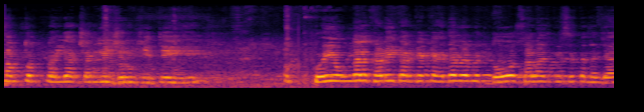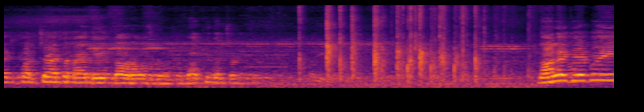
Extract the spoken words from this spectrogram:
ਸਭ ਤੋਂ ਪਹਿਲਾਂ ਚੰਗੀ ਸ਼ੁਰੂ ਕੀਤੀ? ਕੋਈ ਉਂਗਲ ਖੜੀ ਕਰਕੇ ਕਹਿ ਦੇਵੇ ਵੀ 2 ਸਾਲਾਂ 'ਚ ਕਿਸੇ ਤੇ ਨਜਾਇਜ਼ ਪਰਚਾ ਹੈ ਤਾਂ ਮੈਂ ਦੇਣਦਾਰ ਹਾਂ ਉਸ ਦਾ ਬਾਕੀ ਤਾਂ ਛੱਡ ਨਾਲੇ ਜੇ ਕੋਈ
